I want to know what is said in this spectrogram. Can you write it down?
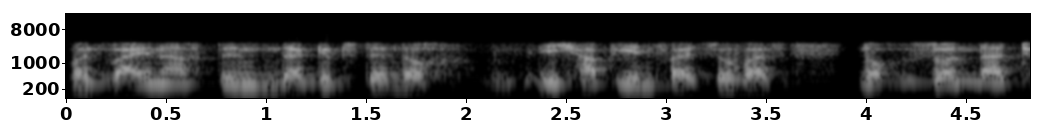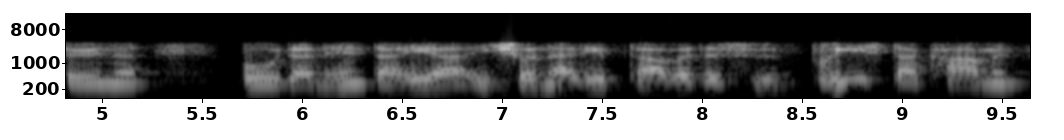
und Weihnachten, da gibt es dann noch, ich habe jedenfalls sowas, noch Sondertöne, wo dann hinterher ich schon erlebt habe, dass Priester kamen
